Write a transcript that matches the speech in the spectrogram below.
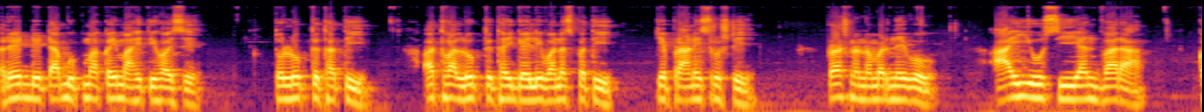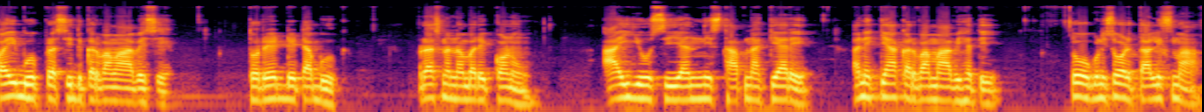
રેડ ડેટા બુકમાં કઈ માહિતી હોય છે? તો લુપ્ત થતી અથવા લુપ્ત થઈ ગયેલી વનસ્પતિ કે પ્રાણી સૃષ્ટિ પ્રશ્ન નંબર નેવું. આઈયુસીએન દ્વારા કઈ બુક પ્રસિદ્ધ કરવામાં આવે છે? તો રેડ ડેટા બુક. પ્રશ્ન નંબર એકાણું. આઈયુસીએનની સ્થાપના ક્યારે અને ક્યાં કરવામાં આવી હતી? તો ઓગણીસો અડતાલીસમાં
